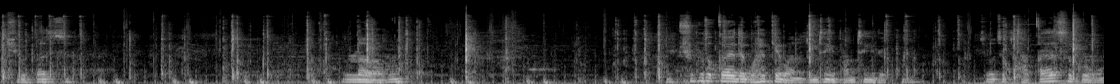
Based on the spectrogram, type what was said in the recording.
뒤로 빠지자. 올라가고 큐브도 까야 되고 할 게 많아 눈탱이 밤탱이 됐고 저 어차피 다 까였을 거고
